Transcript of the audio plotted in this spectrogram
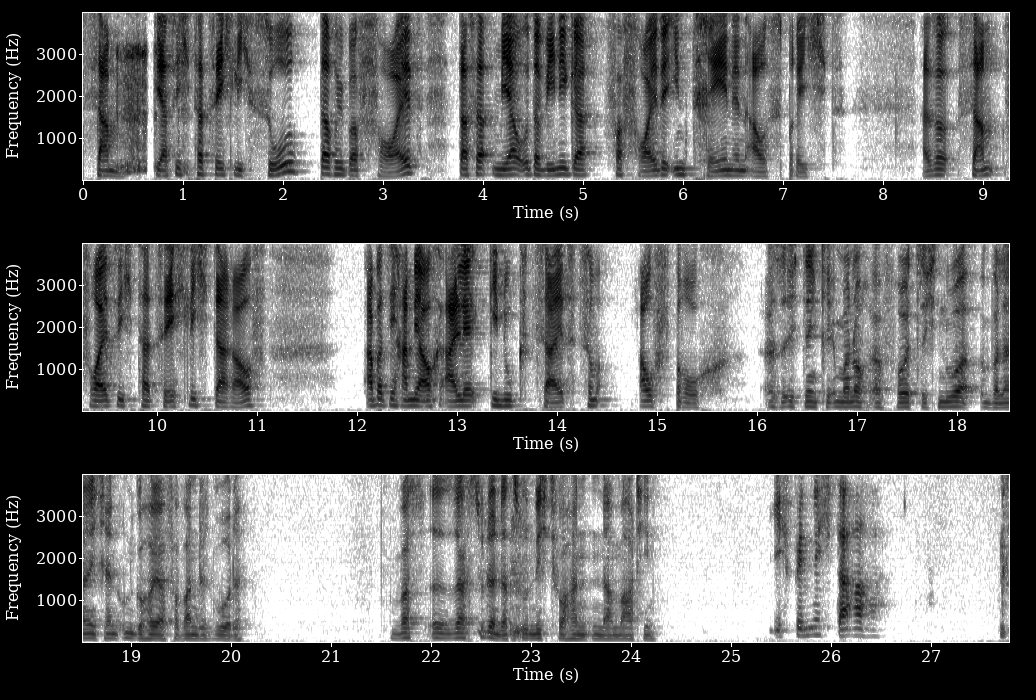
Sam, der sich tatsächlich so darüber freut, dass er mehr oder weniger vor Freude in Tränen ausbricht. Also Sam freut sich tatsächlich darauf, aber sie haben ja auch alle genug Zeit zum Aufbruch. Also ich denke immer noch, er freut sich nur, weil er nicht ein Ungeheuer verwandelt wurde. Was äh, sagst du denn dazu, nicht vorhandener Martin? Ich bin nicht da.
